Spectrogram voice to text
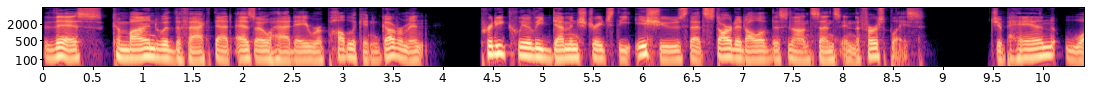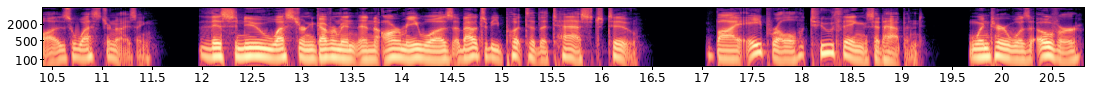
This, combined with the fact that Ezo had a Republican government, pretty clearly demonstrates the issues that started all of this nonsense in the first place. Japan was westernizing. This new Western government and army was about to be put to the test, too. By April, two things had happened. Winter was over,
